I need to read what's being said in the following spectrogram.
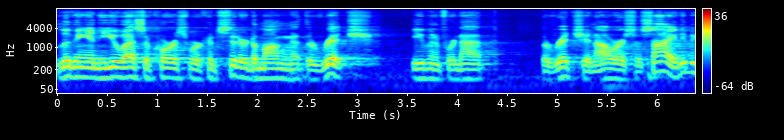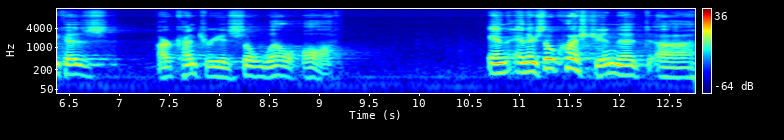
Living in the U.S., of course, we're considered among the rich, even if we're not the rich in our society, because our country is so well off. And, and there's no question that uh,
